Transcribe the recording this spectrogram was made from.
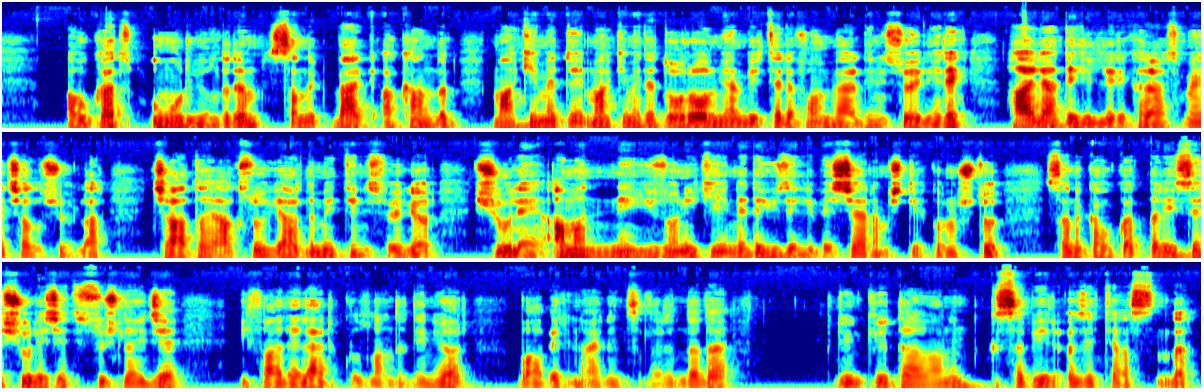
Avukat Umur Yıldırım, sanık Berk Akan'ın mahkemede, mahkemede doğru olmayan bir telefon verdiğini söyleyerek hala delilleri karartmaya çalışıyorlar. Çağatay Aksu yardım ettiğini söylüyor. Şule'ye ama ne 112'yi ne de 155'i aramış diye konuştu. Sanık avukatları ise Şule çeti suçlayıcı ifadeler kullandı deniyor. Bu haberin ayrıntılarında da dünkü davanın kısa bir özeti aslında.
